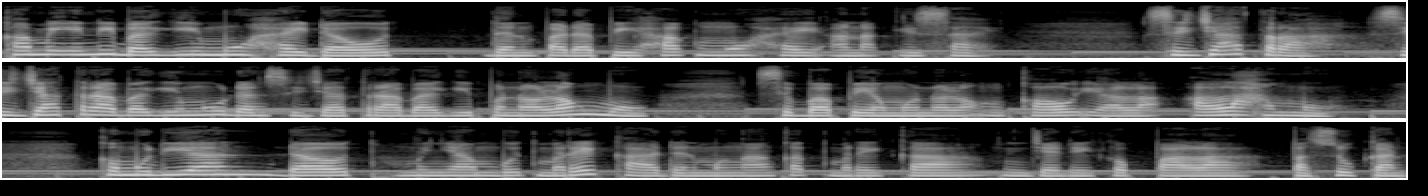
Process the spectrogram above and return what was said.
Kami ini bagimu, hai Daud, dan pada pihakmu, hai anak Isai. Sejahtera sejahtera bagimu dan sejahtera bagi penolongmu, sebab yang menolong engkau ialah Allahmu. Kemudian Daud menyambut mereka dan mengangkat mereka menjadi kepala pasukan.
